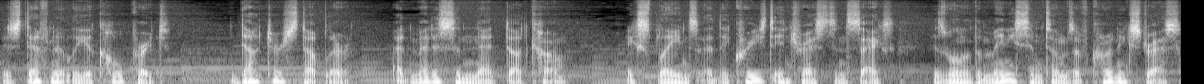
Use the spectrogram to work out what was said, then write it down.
is definitely a culprit. Dr. Stubler at medicinenet.com explains a decreased interest in sex is one of the many symptoms of chronic stress.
